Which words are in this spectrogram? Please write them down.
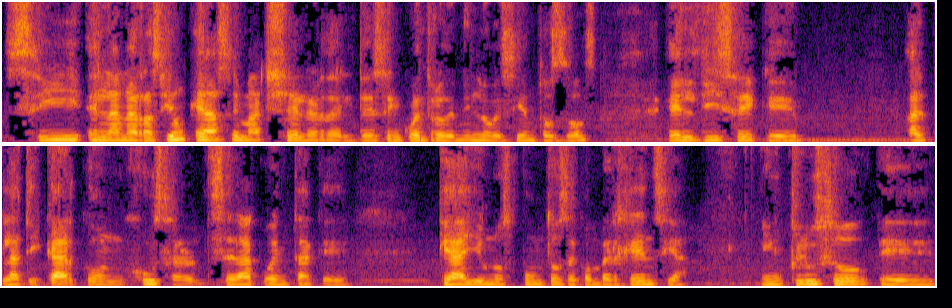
Sí, en la narración que hace Max Scheller de, de, ese encuentro de 1902, él dice que al platicar con Husserl se da cuenta que, que hay unos puntos de convergencia, incluso eh,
